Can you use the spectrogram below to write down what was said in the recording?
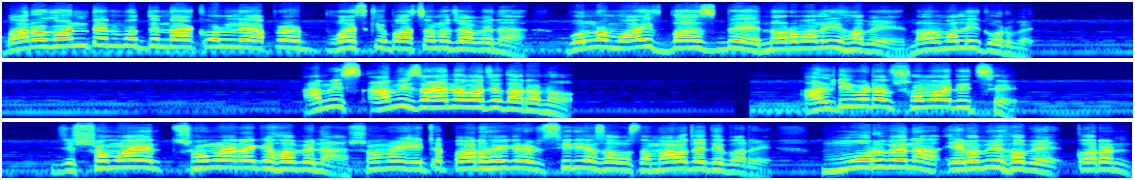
বারো ঘণ্টার মধ্যে না করলে আপনার ওয়াইফকে বাঁচানো যাবে না। বললাম ওয়াইফ বাঁচবে নর্মালি হবে নর্মালি করবে। আমি আমি যাই না মাঝে দাঁড়ানো। আলটিমেটাম সময় দিচ্ছে। যে সময়, সময়ের আগে হবে না, সময় এটা পার হয়ে গেলে সিরিয়াস অবস্থা, মারা যেতে পারে। মরবে না, এভাবেই হবে, করেন।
